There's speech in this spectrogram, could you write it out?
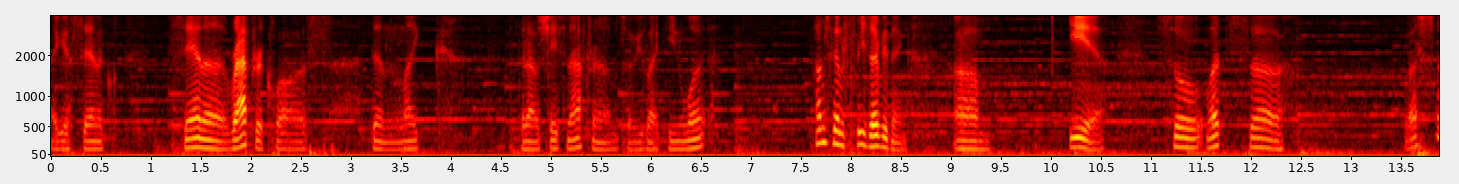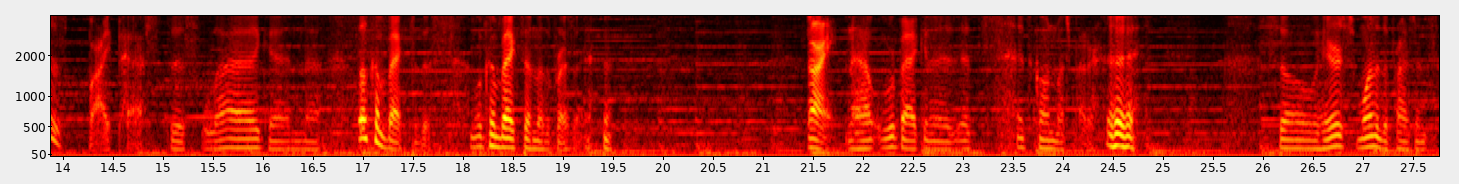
I guess Santa, Santa Raptor Claus didn't like that I was chasing after him, so he's like, you know what? I'm just gonna freeze everything. Um, yeah. So let's uh, let's just bypass this lag and uh, we'll come back to this. We'll come back to another present. All right, now we're back and it's it's gone much better. so here's one of the presents.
